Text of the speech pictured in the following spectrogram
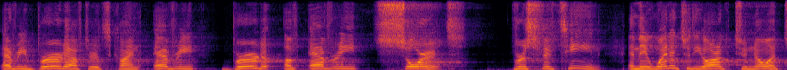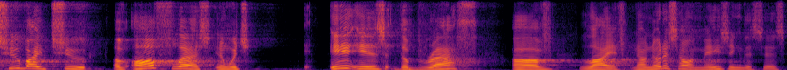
every bird after its kind, every bird of every sort. Verse 15 And they went into the ark to Noah two by two of all flesh, in which it is the breath of life. Now, notice how amazing this is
